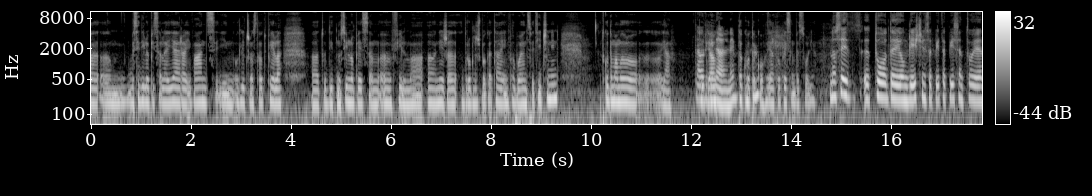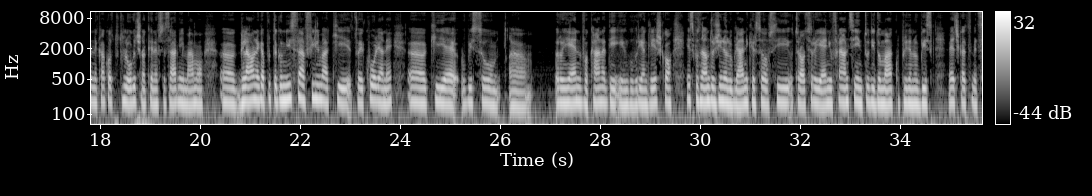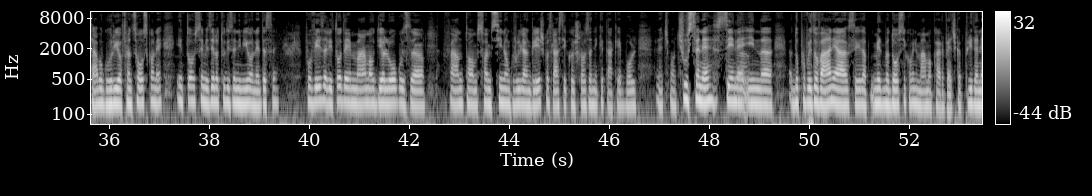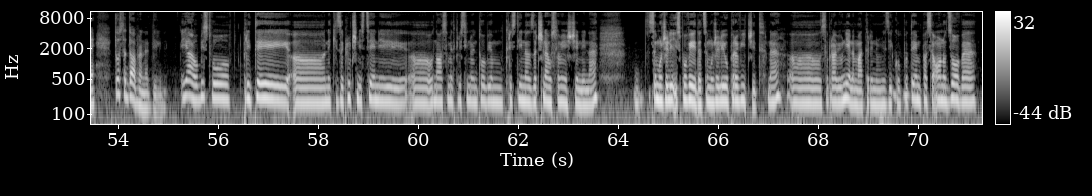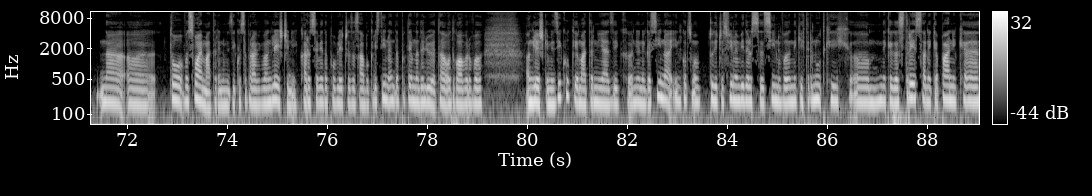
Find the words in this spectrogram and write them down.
besedilo pisala je Jera Ivanc in odlično sta odpela tudi nosilno pesem filma Neža Drobniš Bogataj in pa Bojan Svetičenin. Tako da imamo, ja. Ta original, ne? Tako, uh mhm. -huh. tako, ja, to pesem vesolja. No, vse eh, to, da je v angleščini zapeta pesem, to je nekako tudi logično, ker ne vse zadnji imamo uh, glavnega protagonista filma, ki, to je Koljane, uh, ki je v bistvu uh, rojen v Kanadi in govori angliško. Jaz poznam družino Ljubljani, ker so vsi otroci rojeni v Franciji in tudi doma, ko pridem na obisk, večkrat med sabo govorijo francosko ne? in to se mi je zelo tudi zanimivo, ne? da se povezali to, da je mama v dialogu z fantom, svojim sinom govorila angliško, zlasti, ko je šlo za neke take bolj, rečemo, čustvene scene ja. in uh, dopovedovanja, seveda med mladostnikom in mamo, kar večkrat pridene. To ste dobro naredili. Ja, v bistvu pri tej uh, neki zaključni sceni uh, odnosa med Kristino in Tobijem, Kristina začne v slovenščini. Ne? Se mu želi izpovedati, se mu želi upravičiti, uh, se pravi v njenem materinem jeziku, potem pa se on odzove na uh, to v svojem materinem jeziku, se pravi v angleščini, kar seveda povleče za sabo Kristino in da potem nadaljuje ta odgovor v angliškem jeziku, ki je materni jezik njenega sina in kot smo tudi čez film videli, se sin v nekih trenutkih um, nekega stresa, neke panike,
